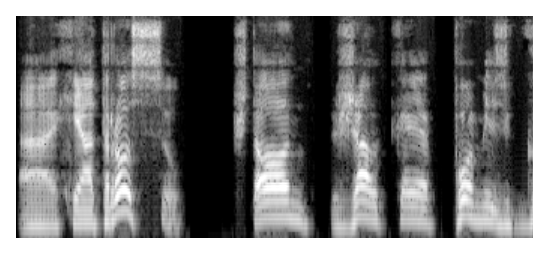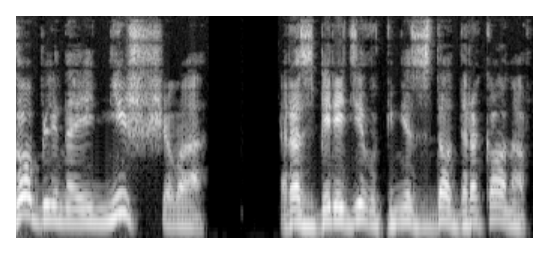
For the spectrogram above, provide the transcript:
А Хеатросу, что он жалкая помесь гоблина и низшего, разбередил гнездо драконов.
